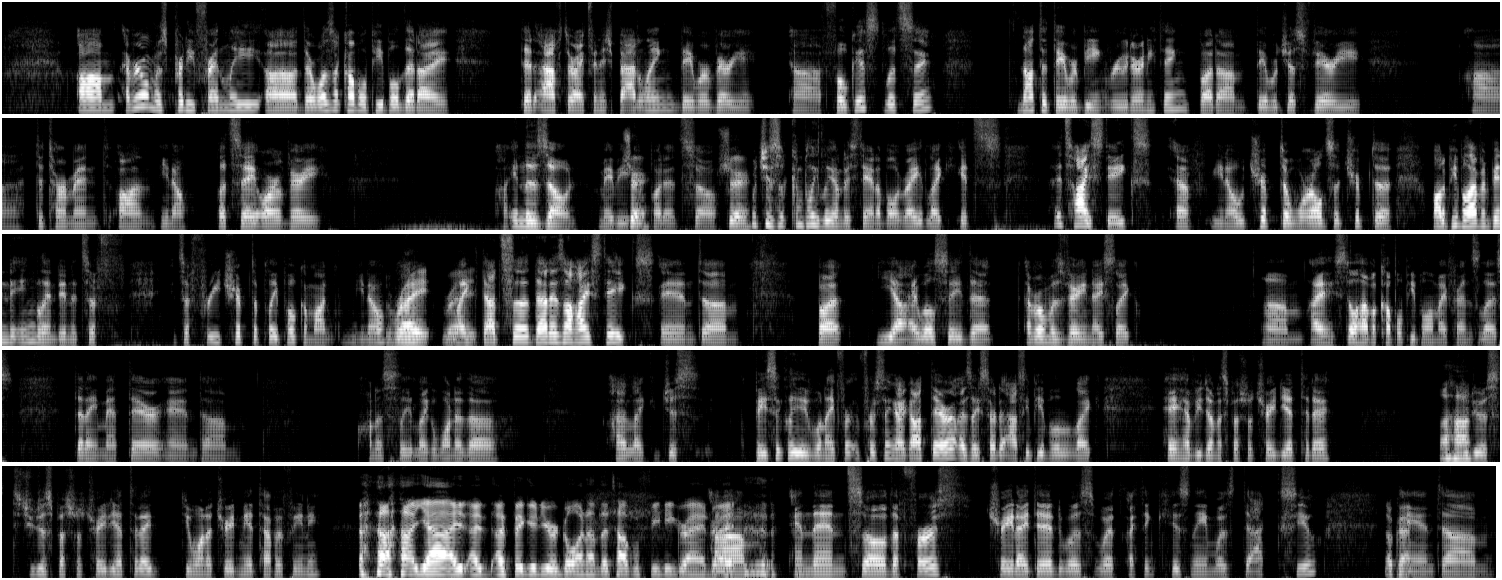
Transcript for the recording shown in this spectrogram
Um, everyone was pretty friendly. Uh, there was a couple people that I that after I finished battling, they were very uh, focused. Let's say, not that they were being rude or anything, but um, they were just very uh, determined on you know, let's say, or very uh, in the zone. Maybe you can put it. So Sure. which is completely understandable, right? Like it's it's high stakes. Of you know, trip to Worlds, a trip to a lot of people haven't been to England, and it's a f- it's a free trip to play Pokemon. You know, Right, right. like that's a, that is a high stakes, and um, but yeah, I will say that everyone was very nice. Like, um, I still have a couple people on my friends list that I met there, and um, honestly, like one of the, I like just basically when I fir- first thing I got there, as I started asking people like, "Hey, have you done a special trade yet today? uh huh. Did you do a Did you do a special trade yet today? Do you want to trade me a Tapu Fini?" yeah, I, I I figured you were going on the Fini grind, right? Um, and then so the first trade I did was with I think his name was Daxu, okay. and um,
